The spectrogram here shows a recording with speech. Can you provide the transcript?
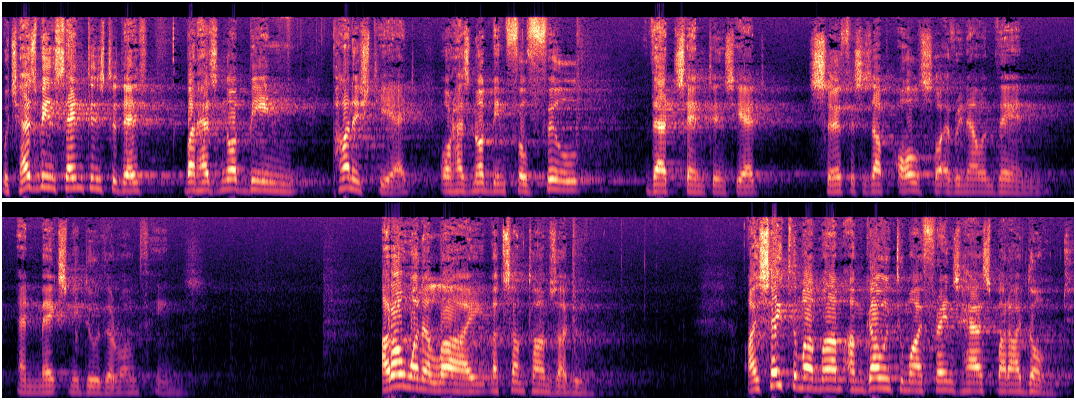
which has been sentenced to death but has not been punished yet or has not been fulfilled that sentence yet surfaces up also every now and then and makes me do the wrong things. I don't want to lie, but sometimes I do. I say to my mom, I'm going to my friend's house, but I don't.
